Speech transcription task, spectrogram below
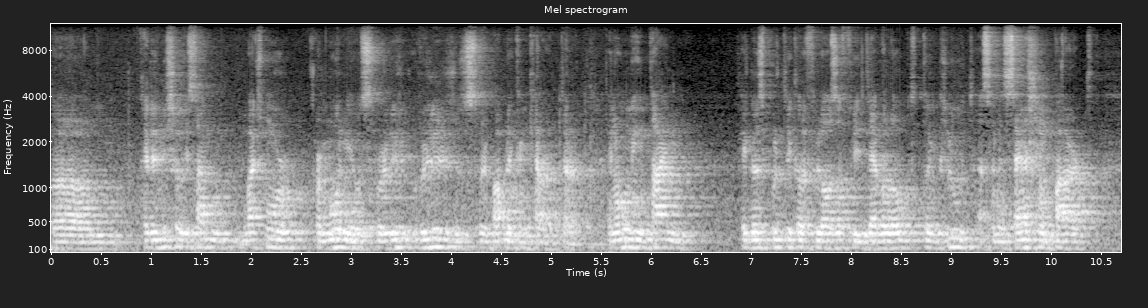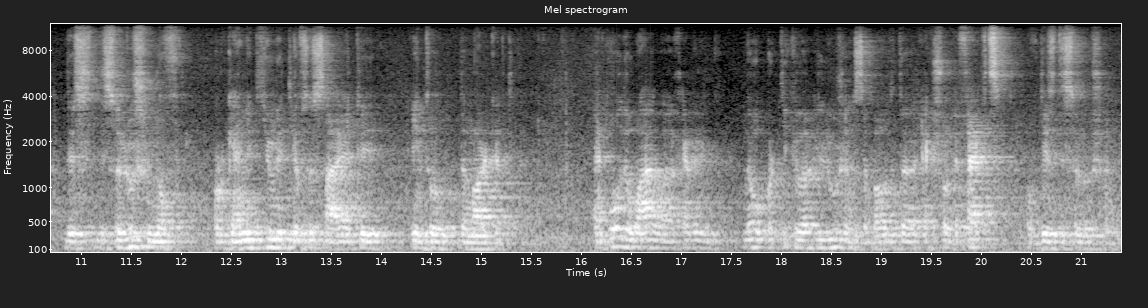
um, had initially some much more harmonious religious republican character, and only in time Hegel's political philosophy developed to include as an essential part this dissolution of organic unity of society into the market. And all the while while having no particular illusions about the actual effects of this dissolution.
